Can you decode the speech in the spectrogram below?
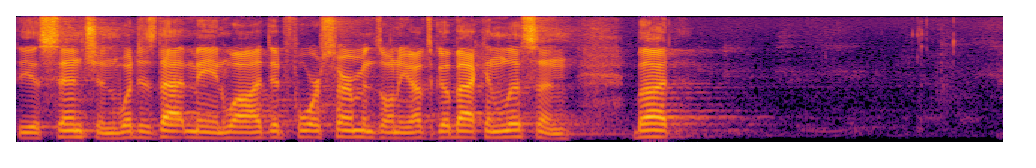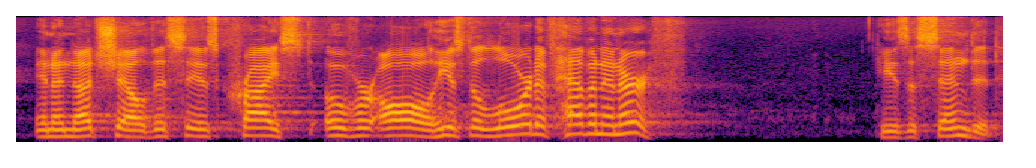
The ascension. What does that mean? Well, I did four sermons on it. You have to go back and listen. But in a nutshell, this is Christ over all. He is the Lord of heaven and earth. He has ascended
